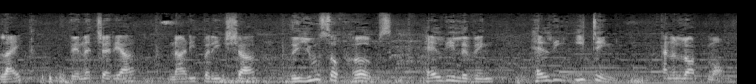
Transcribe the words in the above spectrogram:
like Dinacharya, Nadi Pariksha, the use of herbs, healthy living, healthy eating, and a lot more.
